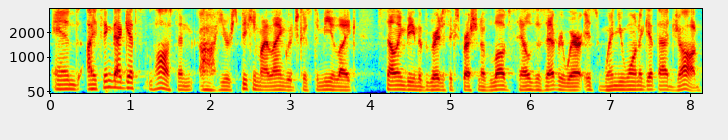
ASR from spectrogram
And I think that gets lost. And oh, you're speaking my language because to me, like selling being the greatest expression of love, sales is everywhere. It's when you want to get that job.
